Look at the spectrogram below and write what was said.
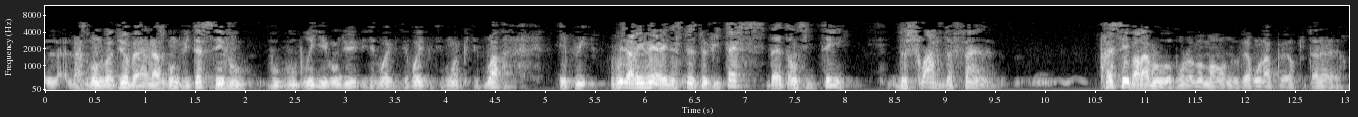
la, seconde voiture, ben, la seconde vitesse, c'est vous. vous. Vous priez, mon Dieu, épitez-moi, épitez-moi, épitez-moi, épitez-moi. Et puis, vous arrivez à une espèce de vitesse, d'intensité, de soif, de faim, pressé par l'amour pour le moment. Nous verrons la peur tout à l'heure.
